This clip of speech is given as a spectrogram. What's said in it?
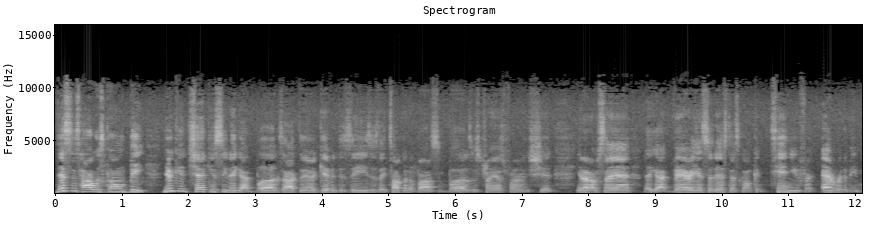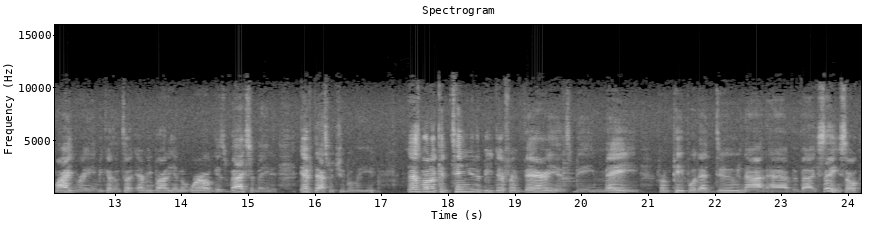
This is how it's going to be. You can check and see they got bugs out there giving diseases. They talking about some bugs is transferring shit. You know what I'm saying? They got variants of this that's going to continue forever to be migrating because until everybody in the world gets vaccinated, if that's what you believe, there's going to continue to be different variants being made from people that do not have the vaccine. So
